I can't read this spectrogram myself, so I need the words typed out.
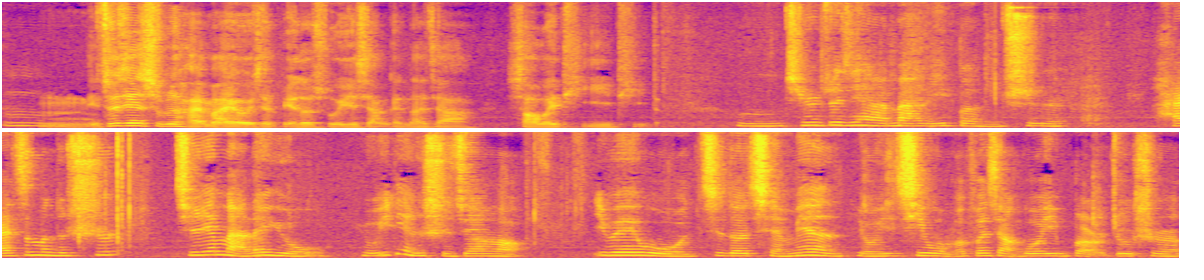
嗯，你最近是不是还买有一些别的书也想跟大家稍微提一提的？嗯，其实最近还买了一本是孩子们的诗，其实也买了有有一点时间了，因为我记得前面有一期我们分享过一本儿，就是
